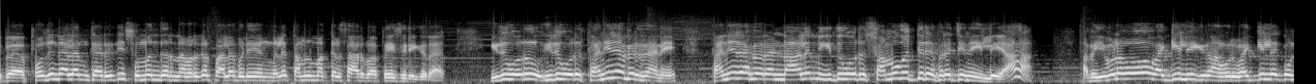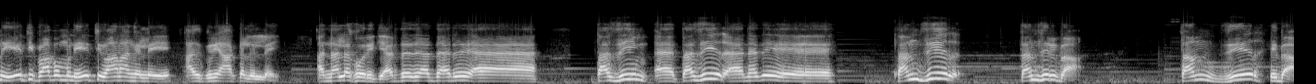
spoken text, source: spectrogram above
இப்போ பொதுநலன் கருதி சுமந்திரன் அவர்கள் பல விடயங்களை தமிழ் மக்கள் சார்பாக பேசியிருக்கிறார். இது ஒரு இது ஒரு தனிநபர் தானே. தனிநபர் என்றாலும் இது ஒரு சமூகத்திற பிரச்சனை இல்லையா? அப்ப இவ்வளவோ வக்கீல் இருக்கிறாங்க. ஒரு வக்கீலுக்கு ஒண்ணு ஏற்றி பாப்போம்னு ஏற்றி வாராங்க இல்லையே அதுக்குரிய ஆக்கள் இல்லை. அது நல்ல கோரிக்கை. அடுத்தது அடுத்தாரு தசீம் தசீர் என்னது தம்சீர் தம்சிரிபா. தம்சீர் ஹிபா.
